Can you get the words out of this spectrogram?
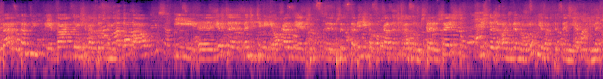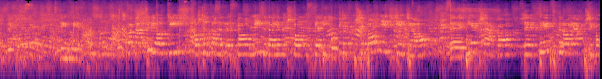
Bardzo Wam dziękuję, bardzo mi się Wasz występ podobał i y, jeszcze będziecie mieli okazję przed, y, przedstawienie to pokazać klasom 4-6. Myślę, że oni będą równie zachwyceni jak i my. Dziękuję. Uwaga, czyli od dziś oszczędzamy w mniej wydajemy w sklepiku.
